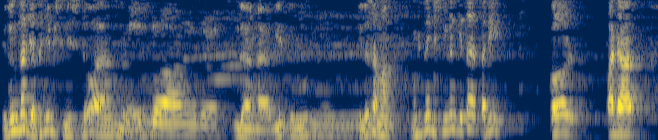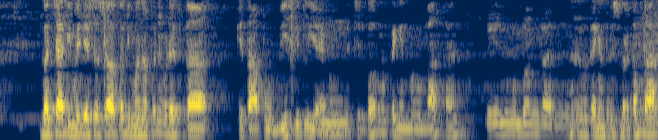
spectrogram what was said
itu ntar jatuhnya bisnis doang, bro. Bisnis doang gitu ya. Enggak enggak gitu. Hmm. itu sama mungkin di sini kan kita tadi kalau pada baca di media sosial atau di mana pun yang udah kita kita publis gitu ya emang Hmm. Circle emang pengen mengembangkan Pengen mengembangkan. Emang pengen terus berkembang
